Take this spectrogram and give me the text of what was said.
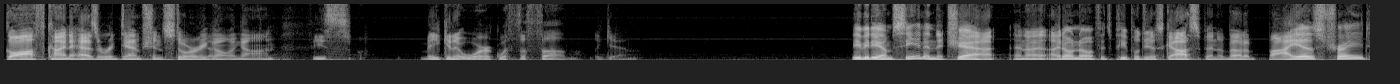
Goff kind of has a redemption story going on. He's making it work with the thumb again. BBD, I'm seeing in the chat, and I, I don't know if it's people just gossiping about a bias trade.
